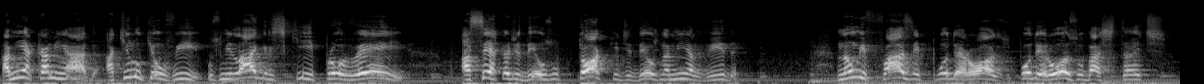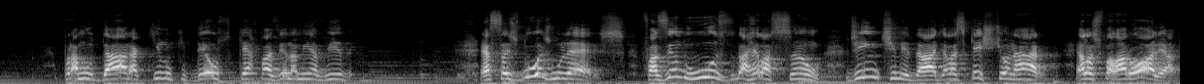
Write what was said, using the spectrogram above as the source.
a minha caminhada, aquilo que eu vi, os milagres que provei acerca de Deus, o toque de Deus na minha vida, não me fazem poderoso, poderoso bastante para mudar aquilo que Deus quer fazer na minha vida. Essas duas mulheres, fazendo uso da relação de intimidade, elas questionaram elas falaram: olha,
